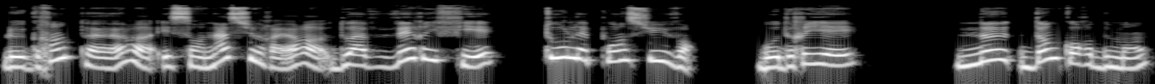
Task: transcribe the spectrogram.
le grimpeur et son assureur doivent vérifier tous les points suivants. Baudrier, nœud d'encordement,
